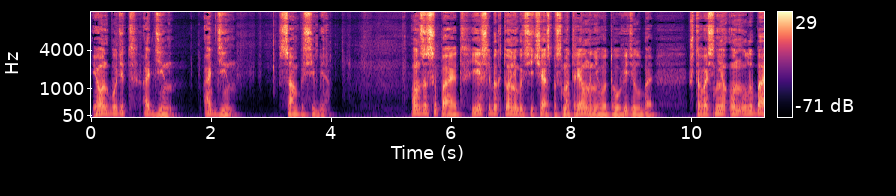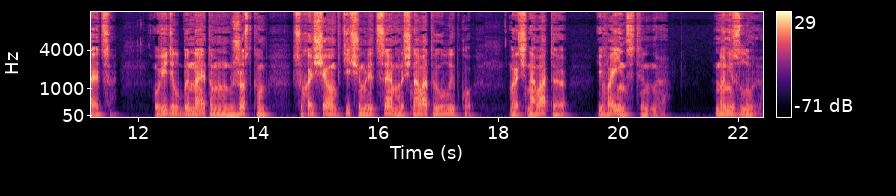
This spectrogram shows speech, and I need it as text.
И он будет один, один, сам по себе. Он засыпает. Если бы кто-нибудь сейчас посмотрел на него, то увидел бы, что во сне он улыбается увидел бы на этом жестком, сухощавом птичьем лице мрачноватую улыбку, мрачноватую и воинственную, но не злую.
